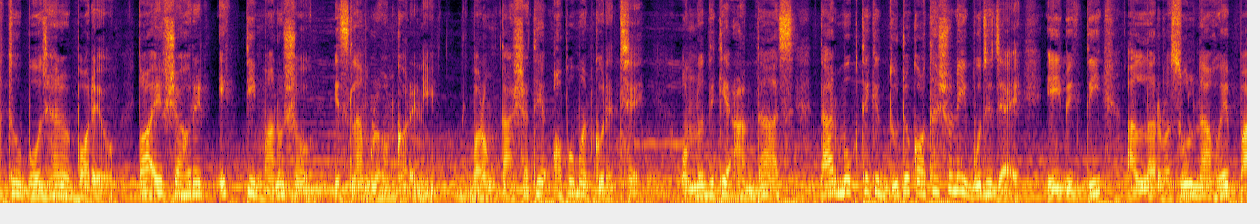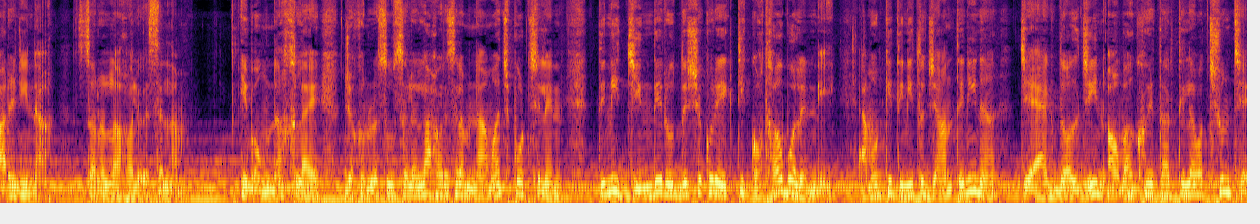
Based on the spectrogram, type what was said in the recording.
এত বোঝানোর পরেও তয়েফ শহরের একটি মানুষও ইসলাম গ্রহণ করেনি, বরং তার সাথে অপমান করেছে। অন্যদিকে আদাস তার মুখ থেকে দুটো কথা শুনেই বুঝে যায়, এই ব্যক্তি আল্লাহর রসুল না হয়ে পারেনি না সাল্লাহ আলাইসাল্লাম এবং নাখলায় যখন রসুল সাল্লাহ সাল্লাম নামাজ পড়ছিলেন, তিনি জিনদের উদ্দেশ্য করে একটি কথাও বলেননি। এমনকি তিনি তো জানতেনই না যে একদল জিন অবাক হয়ে তার তিলাওয়াত শুনছে।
